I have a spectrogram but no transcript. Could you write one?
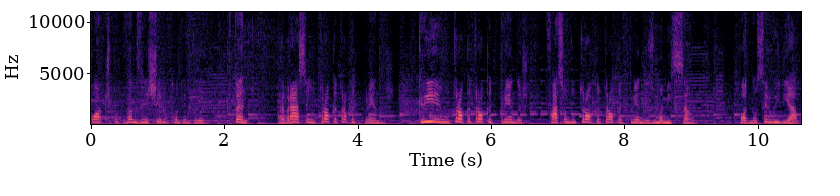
porcos porque vamos encher o contentor. Portanto, abracem o troca-troca de prendas, criem o troca-troca de prendas, façam do troca-troca de prendas uma missão. Pode não ser o ideal,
